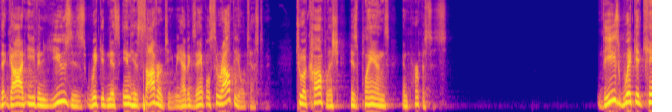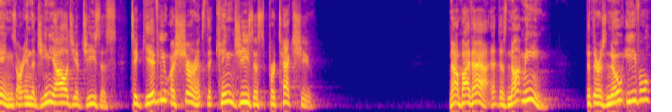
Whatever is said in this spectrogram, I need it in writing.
that God even uses wickedness in his sovereignty. We have examples throughout the Old Testament to accomplish his plans and purposes. These wicked kings are in the genealogy of Jesus to give you assurance that King Jesus protects you. Now, by that, that does not mean that there is no evil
